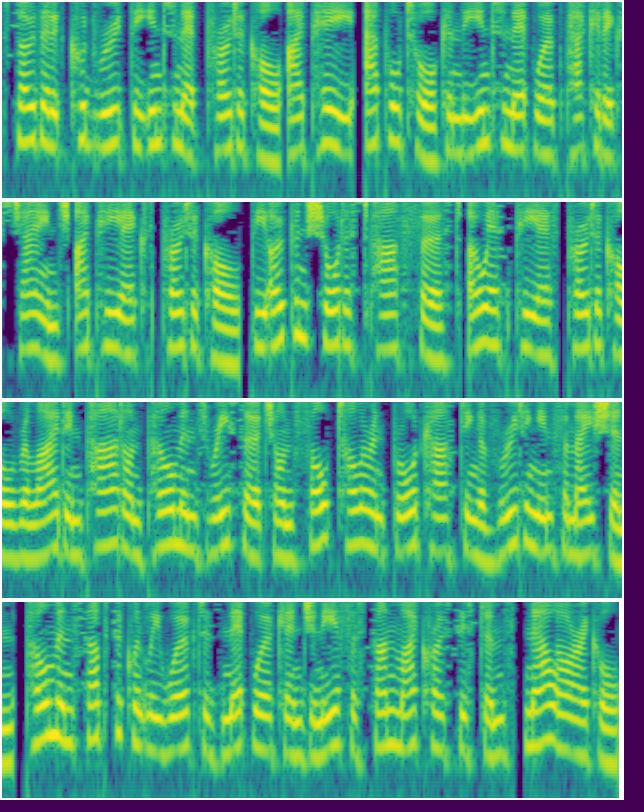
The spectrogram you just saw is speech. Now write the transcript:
so that it could route the Internet Protocol IP, AppleTalk and the Internetwork Packet Exchange IPX protocol. The Open Shortest Path First OSPF protocol relied in part on Perlman's research on fault-tolerant broadcasting of routing information. Perlman subsequently worked as network engineer for Sun Microsystems, now Oracle.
